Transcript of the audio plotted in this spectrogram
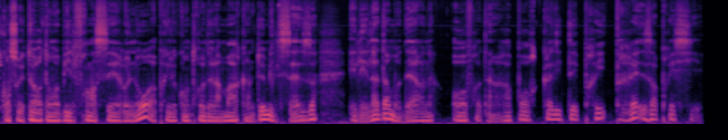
Le constructeur automobile français Renault a pris le contrôle de la marque en 2016 et les Lada modernes offrent un rapport qualité-prix très apprécié.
